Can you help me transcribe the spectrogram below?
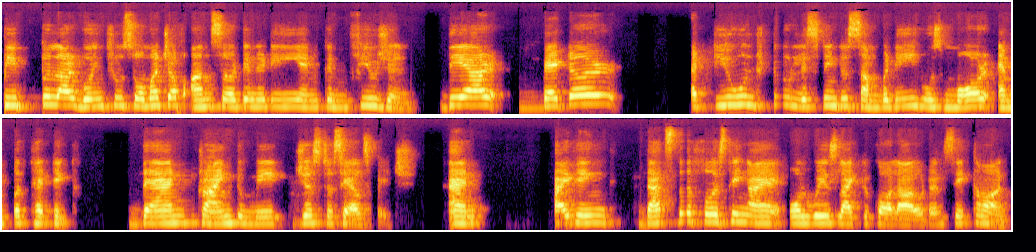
people are going through so much of uncertainty and confusion, they are better attuned to listening to somebody who's more empathetic than trying to make just a sales pitch. And I think that's the first thing I always like to call out and say, come on,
